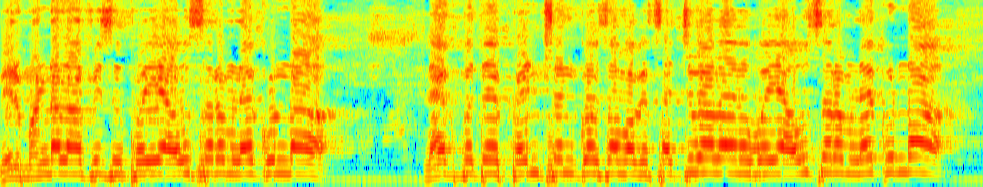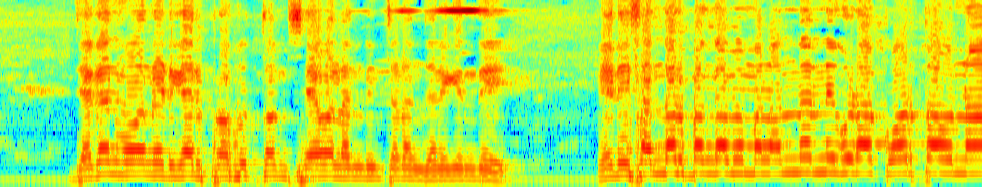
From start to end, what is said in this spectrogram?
మీరు మండల ఆఫీసుకు పోయే అవసరం లేకుండా లేకపోతే పెన్షన్ కోసం ఒక సచివాలయానికి పోయే అవసరం లేకుండా జగన్మోహన్ రెడ్డి గారి ప్రభుత్వం సేవలు అందించడం జరిగింది. నేను ఈ సందర్భంగా మిమ్మల్ని అందరినీ కూడా కోరుతా ఉన్నా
